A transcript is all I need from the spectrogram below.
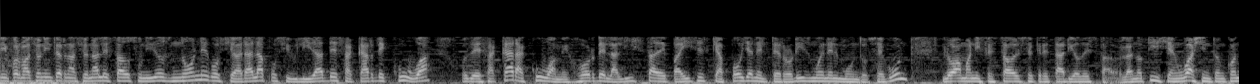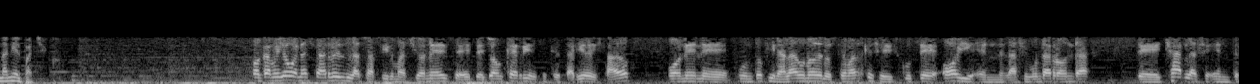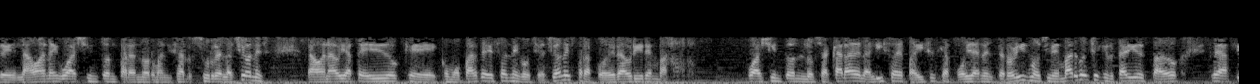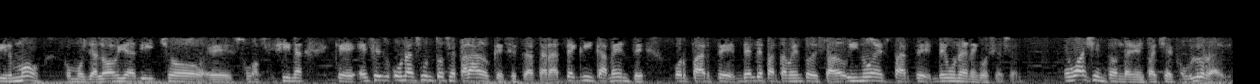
En información internacional, Estados Unidos no negociará la posibilidad de sacar de Cuba o de sacar a Cuba mejor de la lista de países que apoyan el terrorismo en el mundo, según lo ha manifestado el secretario de Estado. La noticia en Washington con Daniel Pacheco. Juan Camilo, buenas tardes. Las afirmaciones eh, de John Kerry, el secretario de Estado, ponen eh, punto final a uno de los temas que se discute hoy en la segunda ronda de charlas entre La Habana y Washington para normalizar sus relaciones. La Habana había pedido que, como parte de esas negociaciones, para poder abrir embajada, Washington lo sacara de la lista de países que apoyan el terrorismo. Sin embargo, el secretario de Estado reafirmó, como ya lo había dicho eh, su oficina, que ese es un asunto separado que se tratará técnicamente por parte del Departamento de Estado y no es parte de una negociación. En Washington, Daniel Pacheco, Blue Radio.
